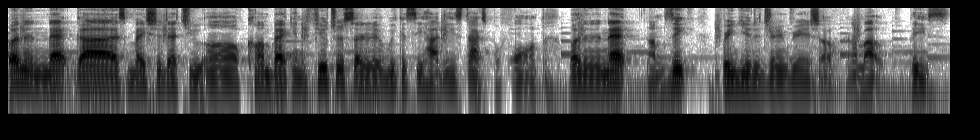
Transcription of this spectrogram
But other than that, guys, make sure that you uh, come back in the future so that we can see how these stocks perform. But other than that, I'm Zeke, bring you the Dream Green Show, and I'm out. Peace.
